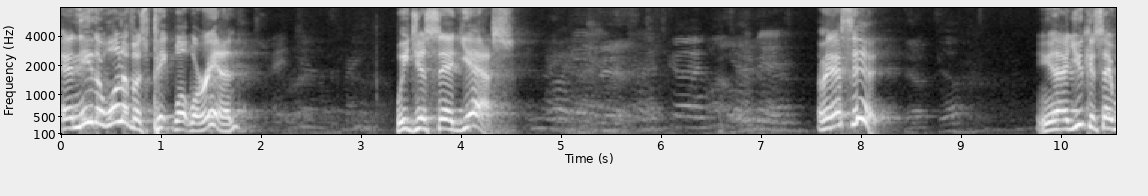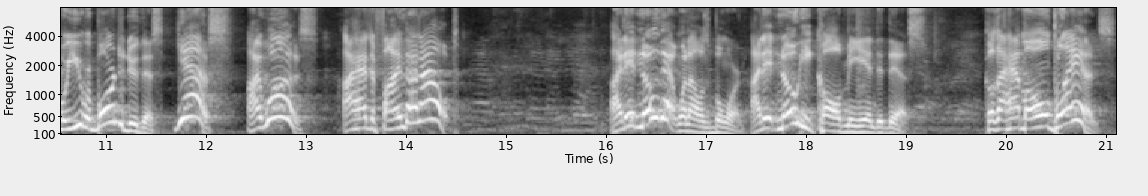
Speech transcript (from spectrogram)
And neither one of us picked what we're in. We just said yes. I mean, that's it. You know, you could say, well, you were born to do this. Yes, I was. I had to find that out. I didn't know that when I was born. I didn't know he called me into this because I had my own plans.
